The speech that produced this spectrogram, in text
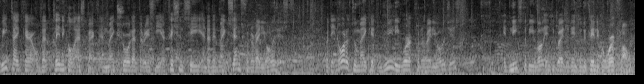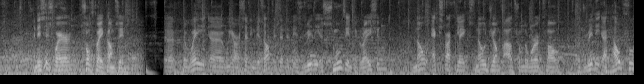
we take care of that clinical aspect and make sure that there is the efficiency and that it makes sense for the radiologist. But in order to make it really work for the radiologist, it needs to be well integrated into the clinical workflow. And this is where Softway comes in. Uh, the way uh, we are setting this up is that it is really a smooth integration, no extra clicks, no jump outs from the workflow, but really a helpful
